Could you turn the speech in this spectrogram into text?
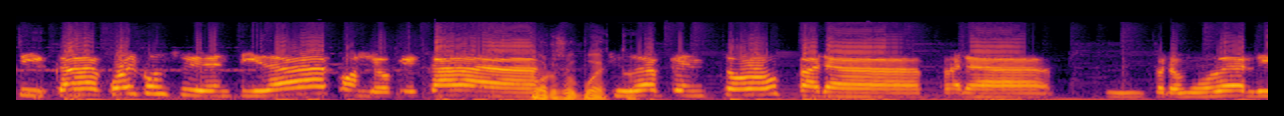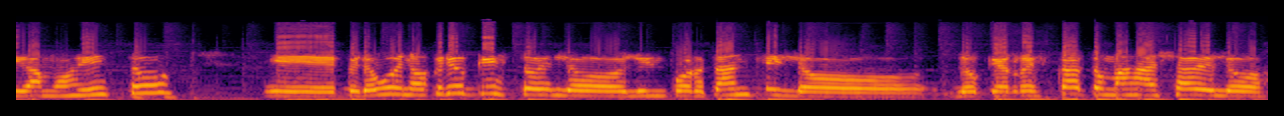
Sí, cada cual con su identidad, con lo que cada Por ciudad pensó para, para promover, digamos, esto. Eh, pero bueno, creo que esto es lo, lo importante y lo, lo que rescato más allá de los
